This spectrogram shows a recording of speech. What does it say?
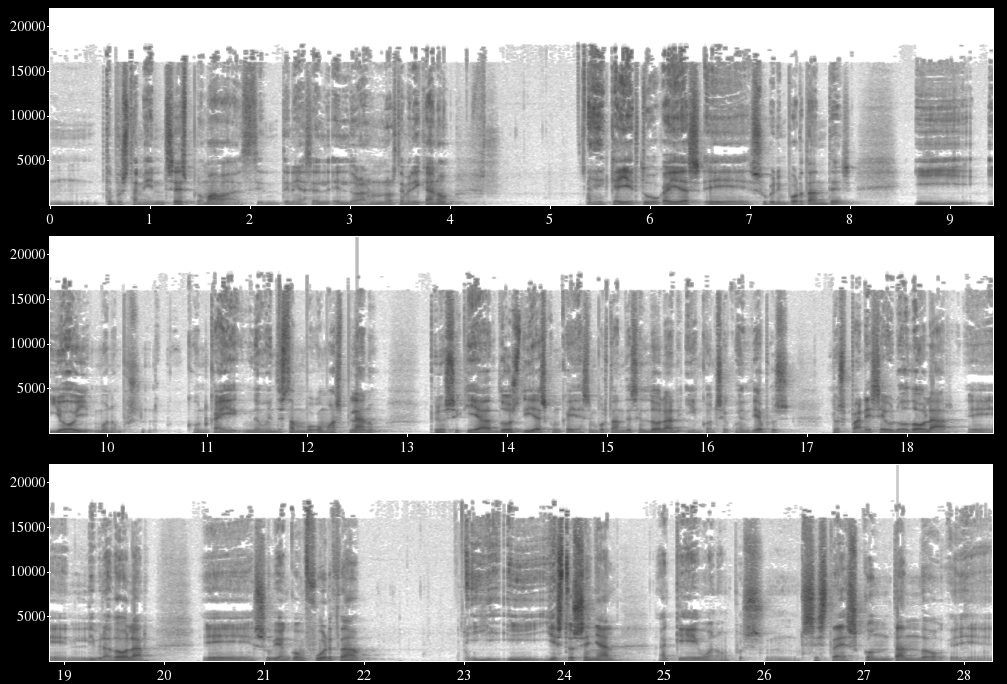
mm, pues también se desplomaba. tenías el, dólar norteamericano eh, que ayer tuvo caídas súper importantes y, y, hoy, bueno, pues con de momento está un poco más plano, pero sí que dos días con caídas importantes el dólar y en consecuencia pues los pares euro-dólar, eh, libra-dólar eh, subían con fuerza y, esto es señal a que bueno pues se está descontando eh,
